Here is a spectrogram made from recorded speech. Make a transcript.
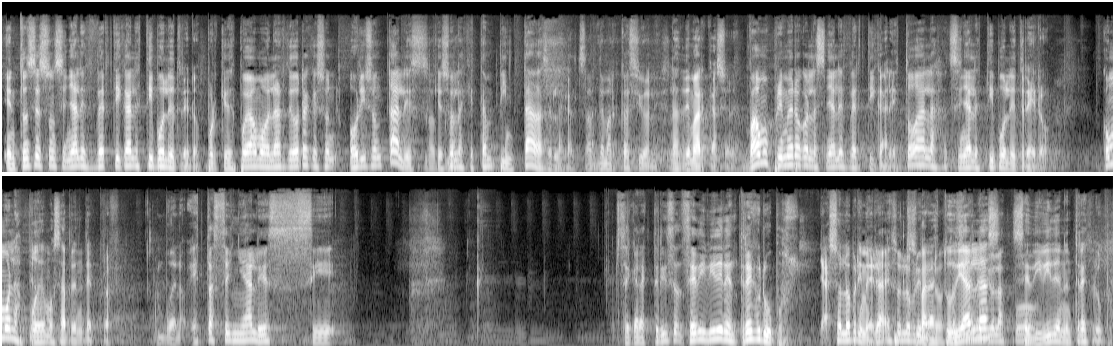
Entonces son señales verticales tipo letreros, porque después vamos a hablar de otras que son horizontales, Las- que son las que están pintadas en la calzada Las demarcaciones. las demarcaciones. Vamos primero con las señales verticales, todas las señales tipo letrero. ¿Cómo las podemos aprender, profe? Bueno, estas señales se, se caracterizan, se dividen en tres grupos. Ya, eso es lo primero. Ya, eso es lo Para primero. Estas estudiarlas puedo- se dividen en tres grupos.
